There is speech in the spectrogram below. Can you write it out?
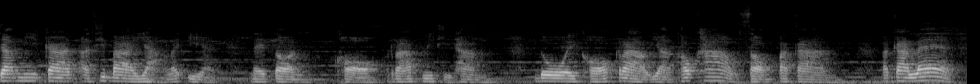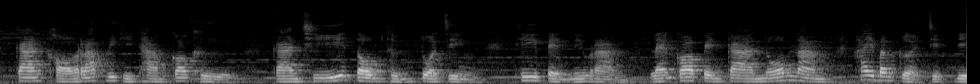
จะมีการอธิบายอย่างละเอียดในตอนขอรับวิถีธรรม โดยขอกล่าวอย่างคร่าวๆ 2 ประการ ประการแรกการขอรับวิถีธรรมก็คือ การชี้ตรงถึงตัวจริงที่เป็นนิรันดร์และก็เป็นการโน้มนำให้บังเกิดจิตดี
